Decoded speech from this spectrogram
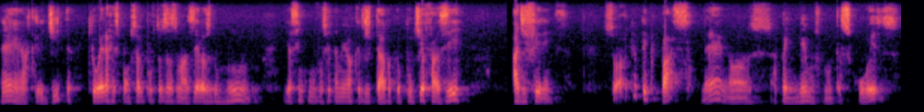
né, acredita que eu era responsável por todas as mazelas do mundo, e assim como você também eu acreditava que eu podia fazer a diferença. Só que o tempo passa, né? nós aprendemos muitas coisas,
